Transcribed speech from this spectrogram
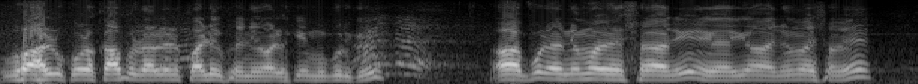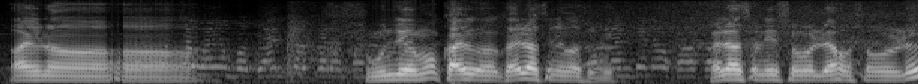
వాళ్ళు కూడా కాపురాలని పడిపోయినాయి వాళ్ళకి ముగ్గురికి. అప్పుడు నిమ్మవేశ్వరాన్ని నిమ్మవేశ్వమి ఆయన ముందేమో కై కైలాస నివాసుడు. కైలాస నివాసుడు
